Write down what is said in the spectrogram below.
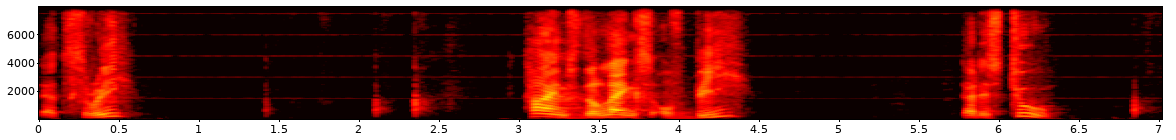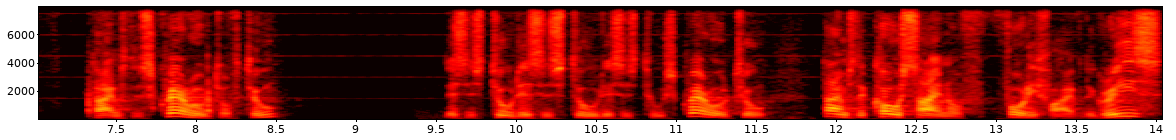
that's 3, times the length of B, that is 2 times the square root of 2. This is 2, this is 2, this is 2 square root 2 times the cosine of 45 degrees,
